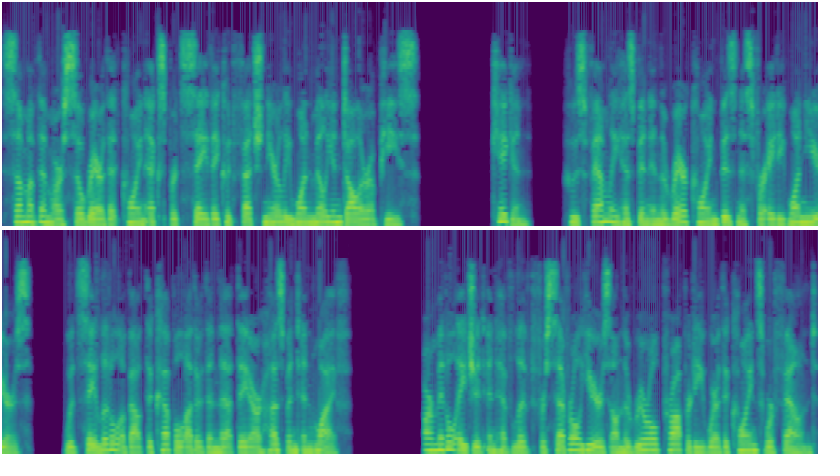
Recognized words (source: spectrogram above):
some of them are so rare that coin experts say they could fetch nearly $1 million apiece. Kagin, whose family has been in the rare coin business for 81 years, would say little about the couple other than that they are husband and wife. Are middle-aged and have lived for several years on the rural property where the coins were found.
